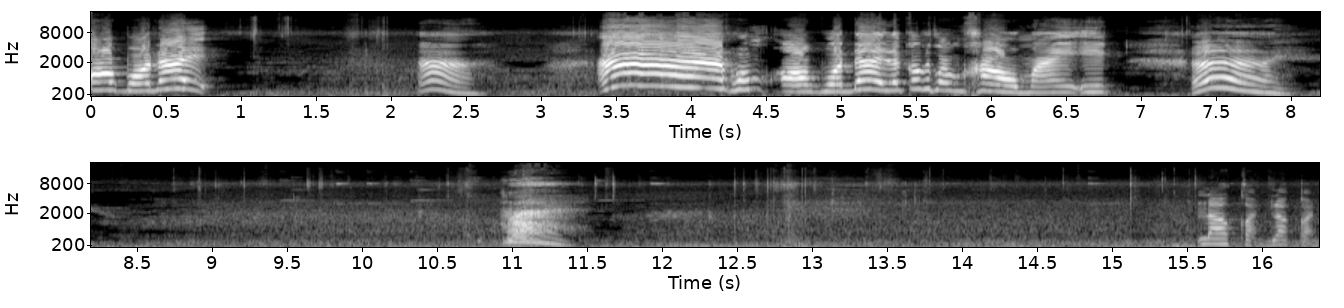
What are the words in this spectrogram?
ออกบ่อได้ อ่า อ่า ผมออกบ่อได้แล้วก็ต้องเข้าใหม่อีก เอ้ยเอ้ยรอก่อนรอก่อน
